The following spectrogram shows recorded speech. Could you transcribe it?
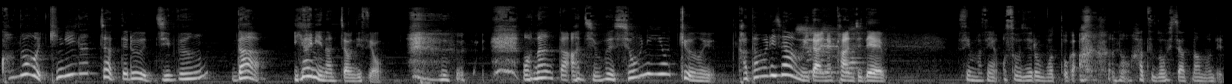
この気になっちゃってる自分が嫌になっちゃうんですよ。もうなんかあ自分承認欲求の塊じゃんみたいな感じですいませんお掃除ロボットがあの発動しちゃったので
